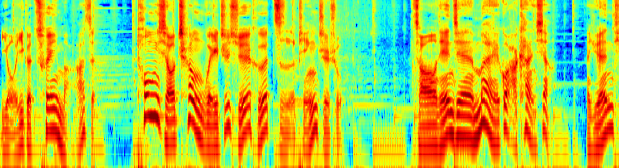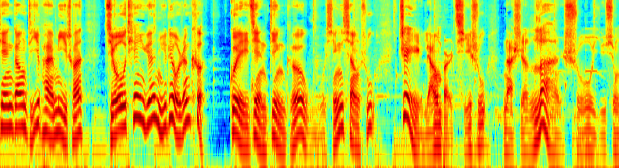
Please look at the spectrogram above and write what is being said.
有一个崔麻子，通晓称尾之学和子平之术。早年间卖卦看相，袁天罡嫡派秘传九天元女六人课、贵贱定格五行相书这两本奇书，那是烂熟于胸，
